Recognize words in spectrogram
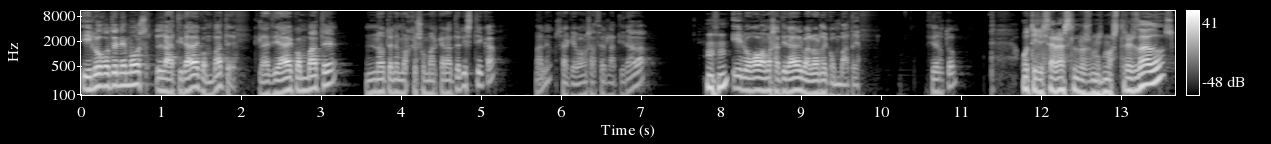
Y luego tenemos la tirada de combate. La tirada de combate no tenemos que sumar característica, ¿vale? O sea que vamos a hacer la tirada Y luego vamos a tirar el valor de combate. ¿Cierto? Utilizarás los mismos tres dados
